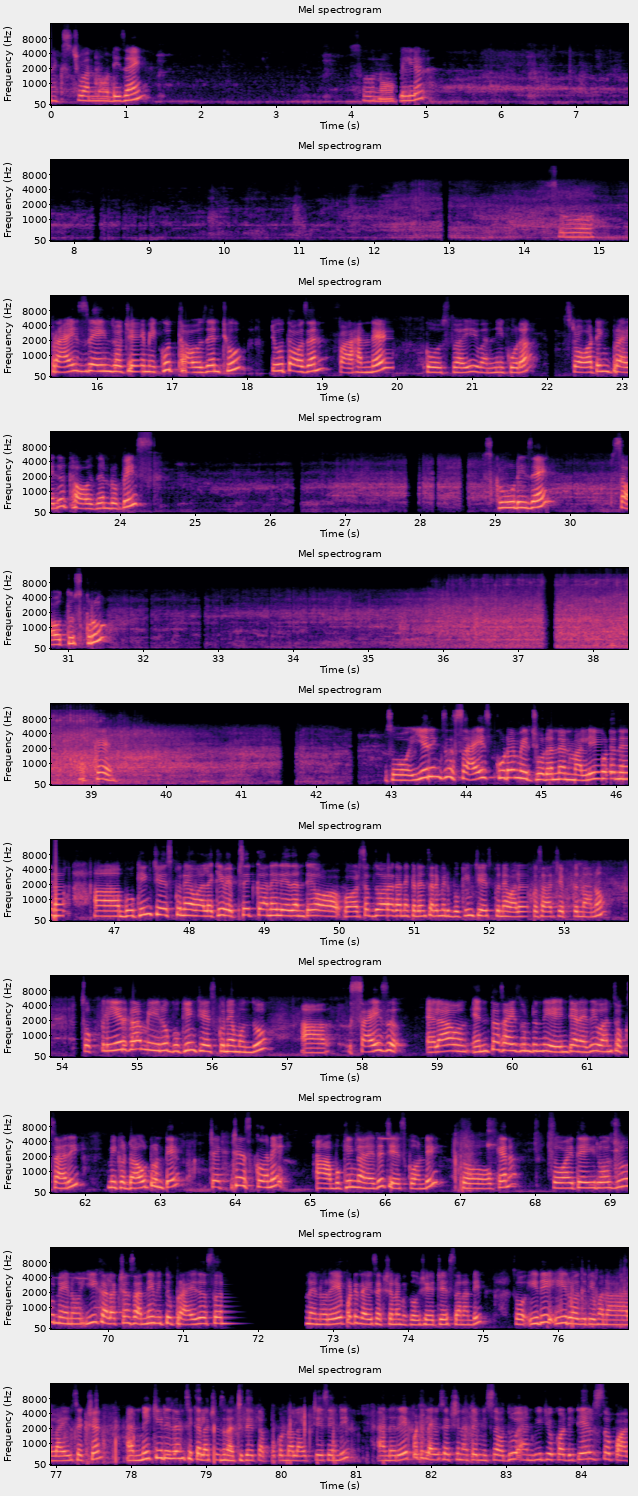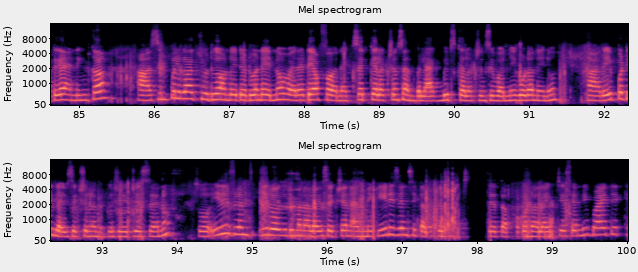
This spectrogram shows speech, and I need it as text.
next one more design so no clear so price range వచ్చే మీకు thousand to two thousand five hundred వస్తాయి. ఇవన్నీ కూడా starting price thousand rupees screw design south screw okay so earrings size కూడా మీరు చూడండి. నేను మళ్ళీ కూడా నేను బుకింగ్ చేసుకునే వాళ్ళకి వెబ్సైట్ కానీ లేదంటే వాట్సాప్ ద్వారా కానీ ఎక్కడైనా సరే మీరు బుకింగ్ చేసుకునే వాళ్ళకి ఒకసారి చెప్తున్నాను. సో క్లియర్గా మీరు బుకింగ్ చేసుకునే ముందు సైజ్ ఎలా ఎంత సైజ్ ఉంటుంది ఏంటి అనేది వన్స్ ఒకసారి మీకు డౌట్ ఉంటే చెక్ చేసుకొని బుకింగ్ అనేది చేసుకోండి. సో ఓకేనా సో అయితే ఈరోజు నేను ఈ కలెక్షన్స్ అన్నీ విత్ ప్రైజెస్తో నేను రేపటి లైవ్ సెక్షన్లో మీకు షేర్ చేస్తానండి. సో ఇది ఈ రోజుటి మన లైవ్ సెక్షన్. అండ్ మీకు ఈ డిజైన్స్ ఈ కలెక్షన్స్ నచ్చితే తప్పకుండా లైక్ చేసేయండి. అండ్ రేపటి లైవ్ సెక్షన్ అయితే మిస్ అవ్వద్దు. అండ్ వీటి యొక్క డీటెయిల్స్తో పాటుగా అండ్ ఇంకా సింపుల్గా క్యూట్గా ఉండేటటువంటి ఎన్నో variety of neck set collections and black beats collections ఇవన్నీ కూడా నేను రేపటి లైవ్ సెక్షన్లో మీకు షేర్ చేశాను సో ఇది ఫ్రెండ్స్ ఈ రోజుటి మన లైవ్ సెక్షన్. అండ్ మీకు ఈ డిజైన్స్ ఈ కలెక్షన్స్ నచ్చితే తప్పకుండా లైక్ చేసేయండి. Bye take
